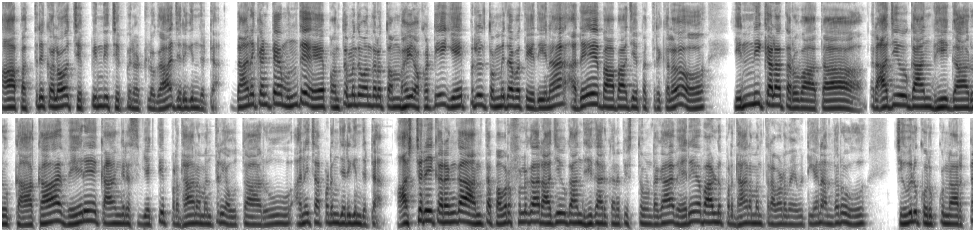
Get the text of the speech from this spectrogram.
ఆ పత్రికలో చెప్పింది చెప్పినట్లుగా జరిగిందట. దానికంటే ముందే పంతొమ్మిది వందల తొంభై ఒకటి ఏప్రిల్ తొమ్మిదవ తేదీన అదే బాబాజీ పత్రికలో ఎన్నికల తరువాత రాజీవ్ గాంధీ గారు కాక వేరే కాంగ్రెస్ వ్యక్తి ప్రధానమంత్రి అవుతారు అని చెప్పడం జరిగిందట. ఆశ్చర్యకరంగా అంత పవర్ఫుల్గా రాజీవ్ గాంధీ గారు కనిపిస్తూ ఉండగా వేరే వాళ్ళు ప్రధానమంత్రి అవ్వడం ఏమిటి అని అందరూ చెవులు కొరుక్కున్నారట.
